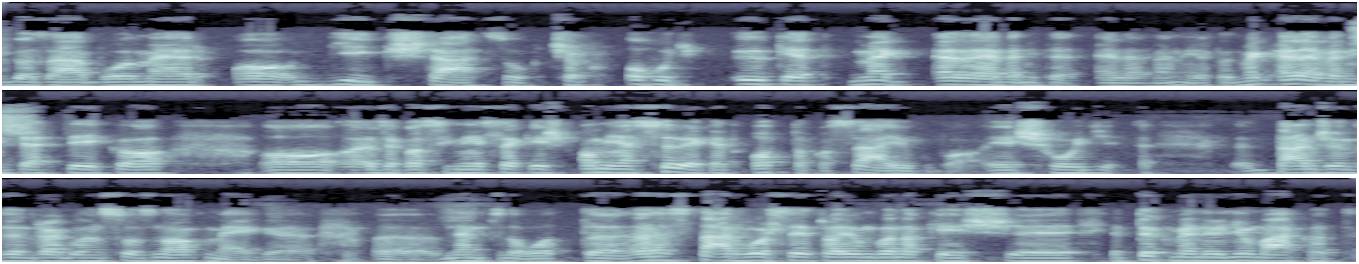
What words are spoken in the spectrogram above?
igazából, mert a geek srácok, csak ahogy őket megelevenített, eleven, érted? Megelevenítették a, a, ezek a színészek, és amilyen szöveket adtak a szájukba, és hogy Dungeons and Dragons-hoznak, meg nem tudom, ott Star Wars-ét rajonganak, és tök menő nyomákat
